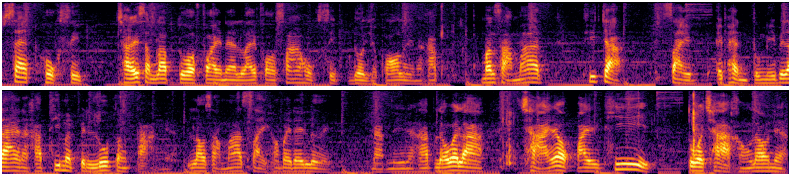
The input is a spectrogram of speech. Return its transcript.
FZ 60 ใช้สำหรับตัวไฟ n a n Light Forza 60 โดยเฉพาะเลยนะครับ มันสามารถที่จะใส่ไอแผ่นตรงนี้ไปได้นะครับ ที่มันเป็นรูปต่างๆเนี่ยเราสามารถใส่เข้าไปได้เลยแบบนี้นะครับ แล้วเวลาฉายออกไปที่ตัวฉากของเราเนี่ย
